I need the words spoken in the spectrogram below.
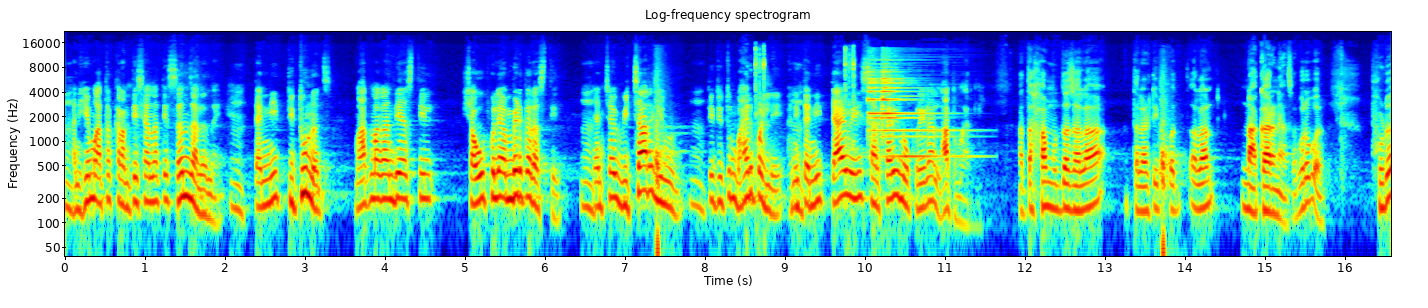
आणि हे मात्र क्रांतिसेना ते सण झालं नाही. त्यांनी तिथूनच महात्मा गांधी असतील शाहू फुले आंबेडकर असतील यांचे विचार घेऊन ते तिथून बाहेर पडले आणि त्यांनी त्यावेळी सरकारी नोकरीला लात मारली. आता हा मुद्दा झाला तलाठी पदाला नाकारण्याचा बरोबर? पुढं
